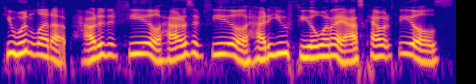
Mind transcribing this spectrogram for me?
He wouldn't let up. How did it feel? How does it feel? How do you feel when I ask how it feels?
